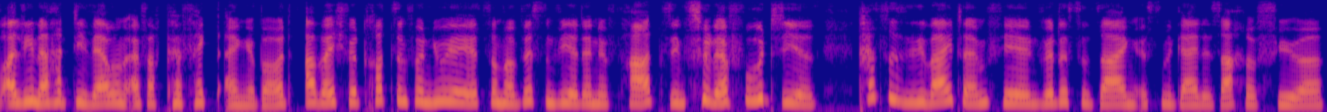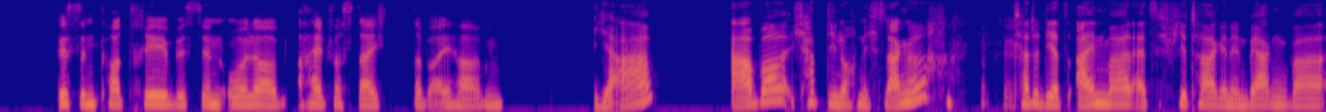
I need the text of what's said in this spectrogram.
Alina hat die Werbung einfach perfekt eingebaut. Aber ich würde trotzdem von Julia jetzt nochmal wissen, wie ihr deine Fazit zu der Fuji ist. Kannst du sie weiterempfehlen? Würdest du sagen, ist eine geile Sache für bisschen Porträt, bisschen Urlaub, halt was Leichtes dabei haben? Ja, aber ich habe die noch nicht lange. Ich hatte die jetzt einmal, als ich vier Tage in den Bergen war,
